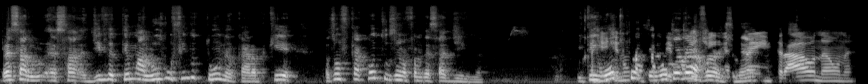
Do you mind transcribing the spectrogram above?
pra essa, essa dívida ter uma luz no fim do túnel, cara, porque nós vamos ficar quantos anos falando dessa dívida? E tem outro, tem outro agravante, né? Vai entrar ou não, né?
